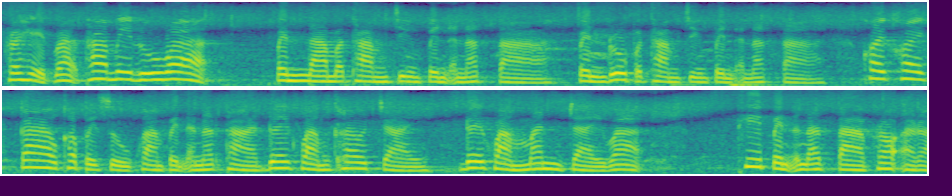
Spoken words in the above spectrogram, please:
เพราะเหตุว่าถ้าไม่รู้ว่าเป็นนามธรรมจึงเป็นอนัตตา เป็นรูปธรรมจึงเป็นอนัตตา ค่อยๆก้าวเข้าไปสู่ความเป็นอนัตตาด้วยความเข้าใจ ด้วยความมั่นใจว่า ที่เป็นอนัตตาเพราะอะไร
